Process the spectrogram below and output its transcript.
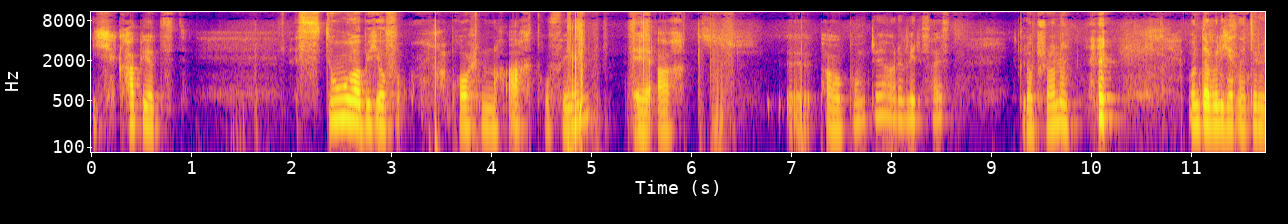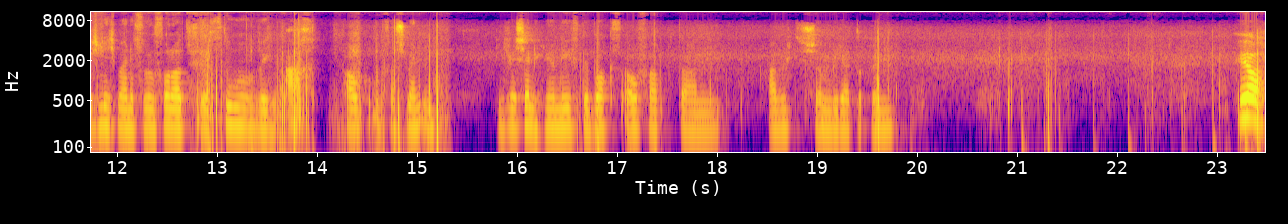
ich habe jetzt, Stu habe ich auf, brauche ich nur noch 8 Trophäen, äh, 8 äh, Powerpunkte oder wie das heißt. Glaube schon. Ne? Und da will ich jetzt natürlich nicht meine 500 für Stu wegen 8 Powerpunkten verschwenden. Wenn ich wahrscheinlich eine nächste Box auf habe, dann habe ich das schon wieder drin. Ja.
